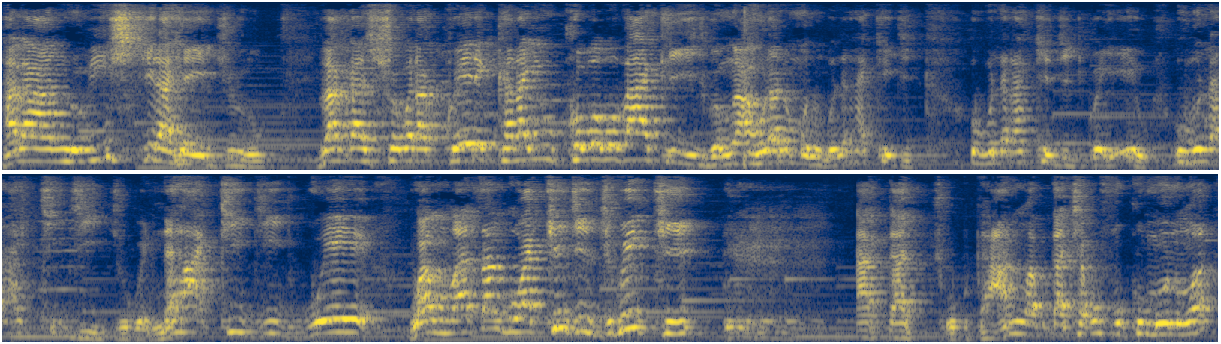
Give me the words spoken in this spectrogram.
abantu bishira hejuru. Bagashobora kwerekana yuko bobo bakijijwe. Mwahura n'umuntu ngo narakijijwe. Ubu narakijijwe yewe. Ubu narakijijwe. Narakijijwe. Wamubaza ngo wakijijwe iki? Agaca ubwanwa bwaca bufuka umunwa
